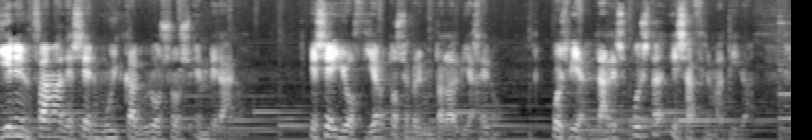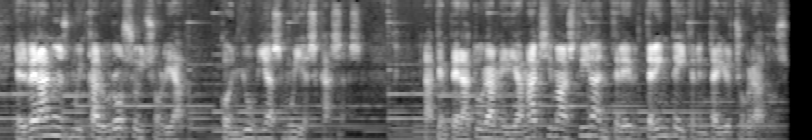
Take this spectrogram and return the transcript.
tienen fama de ser muy calurosos en verano. ¿Es ello cierto? se preguntará el viajero. Pues bien, la respuesta es afirmativa. El verano es muy caluroso y soleado, con lluvias muy escasas. La temperatura media máxima oscila entre 30 y 38 grados,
